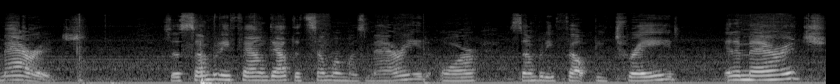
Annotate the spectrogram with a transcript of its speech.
marriage so somebody found out that someone was married or somebody felt betrayed in a marriage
